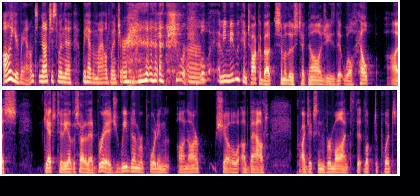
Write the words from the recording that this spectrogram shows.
all year round, not just when the we have a mild winter. sure. Um, well, I mean, maybe we can talk about some of those technologies that will help us get to the other side of that bridge. We've done reporting on our show about projects in Vermont that look to put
